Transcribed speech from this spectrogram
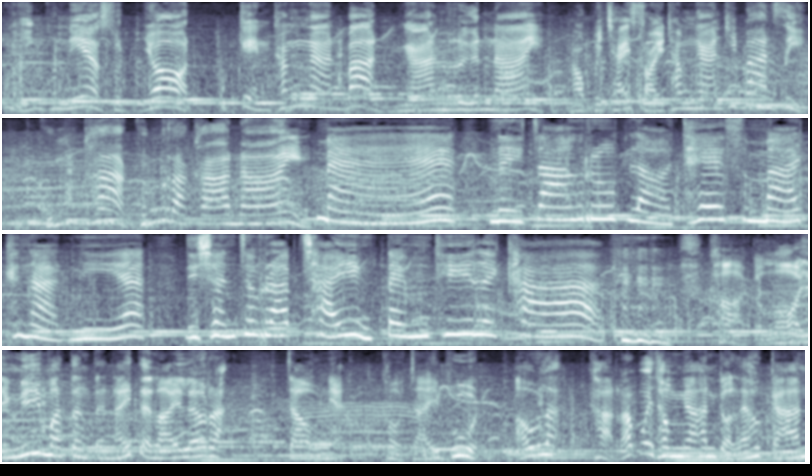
ผู้หญิงคนเนี้ยสุดยอด เก่งทั้งงานบ้านงานเรือนนาย เอาไปใช้สอยทำงานที่บ้านสิ คุ้มค่าคุ้มราคานายแหมนายจ้างรูปหล่อเท่ smart ขนาดเนี้ยดิฉันจะรับใช้อย่างเต็มที่เลยค่ะข้าก็รออย่างนี้มาตั้งแต่ไหนแต่ไรแล้วล่ะ เจ้าเนี่ยเข้าใจพูด เอาละข้ารับไว้ทำงานก่อนแล้วกัน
